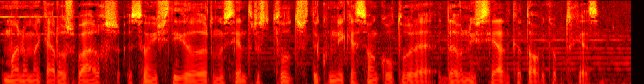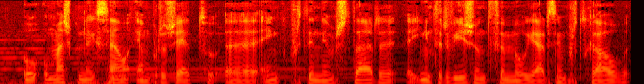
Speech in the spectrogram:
o meu nome é Carlos Barros, sou investigador no Centro de Estudos de Comunicação e Cultura da Universidade Católica Portuguesa. O, Mais Conexão é um projeto uh, em que pretendemos estudar a intervisão de familiares em Portugal uh,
